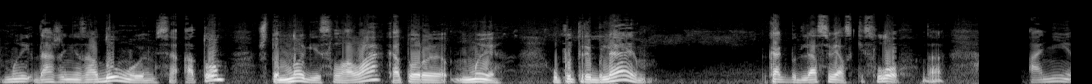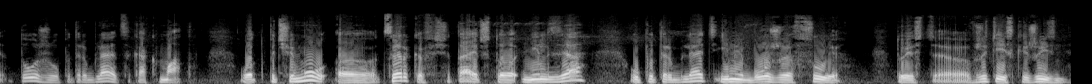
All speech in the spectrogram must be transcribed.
мы даже не задумываемся о том, что многие слова, которые мы употребляем, как бы для связки слов, да, они тоже употребляются как мат. Вот почему э, церковь считает, что нельзя употреблять имя Божие в суе, то есть э, в житейской жизни.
